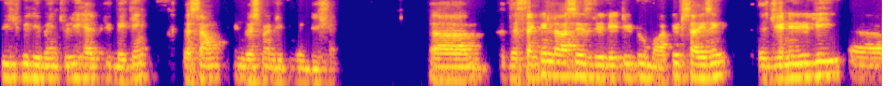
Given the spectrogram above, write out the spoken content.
which will eventually help you making the sound investment recommendation. Um, the second last is related to market sizing. The generally, uh,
